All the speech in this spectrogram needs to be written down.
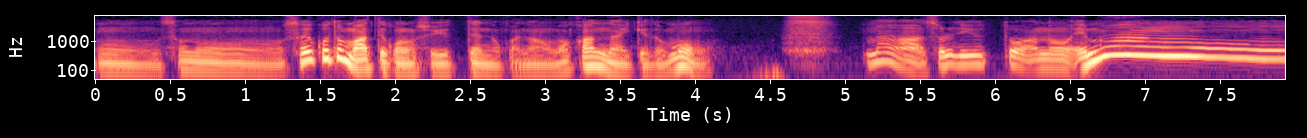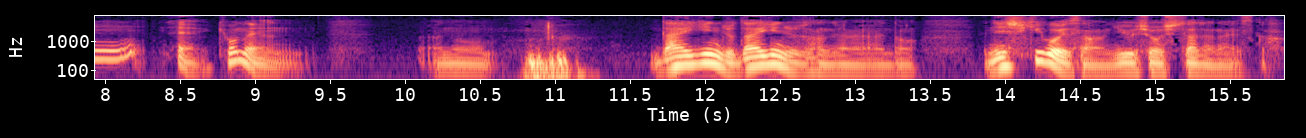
うん、その、そういうこともあってこの人言ってんのかなわかんないけども、まあ、それで言うと、あの、M1、ね、去年、あの、大吟醸、大吟醸さんじゃない、あの、錦鯉さん優勝したじゃないですか。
